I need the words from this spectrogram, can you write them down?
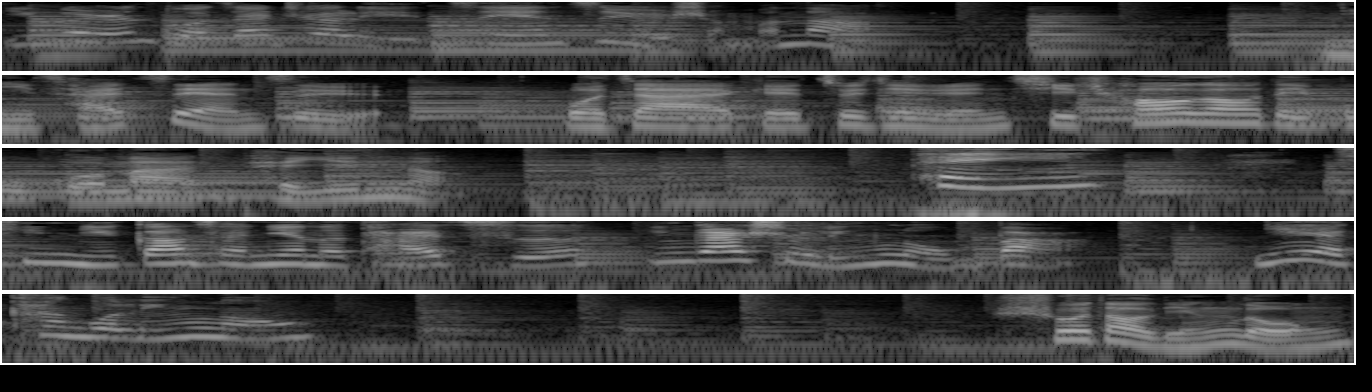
一个人躲在这里自言自语什么呢？你才自言自语，我在给最近人气超高的一部国漫配音呢。配音？听你刚才念的台词，应该是玲珑吧？你也看过玲珑？说到玲珑，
